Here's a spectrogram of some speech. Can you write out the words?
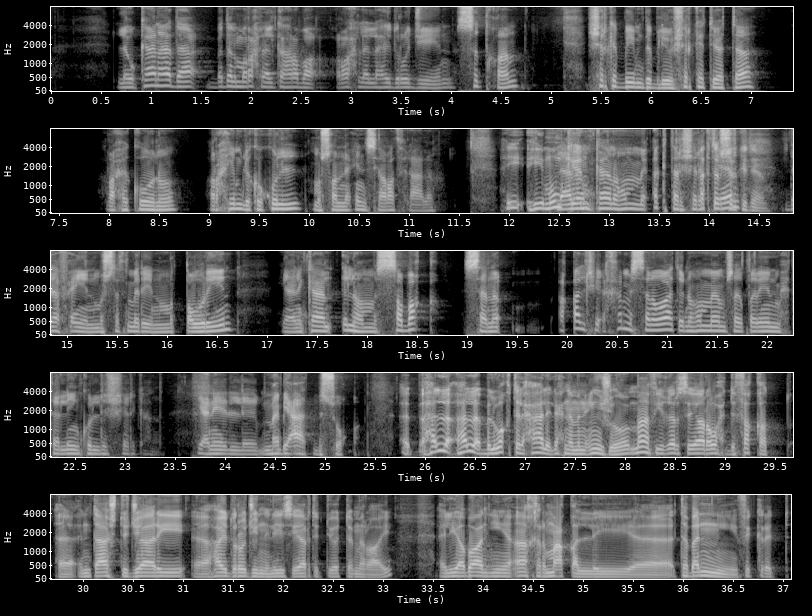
لو كان هذا بدل ما راح للكهرباء راح للهيدروجين. صدقا شركة BMW وشركه تويوتا راح يكونوا راح يملكوا كل مصنعين السيارات في العالم. هي هي لأنهم ممكن كانوا هم أكثر شركتين أكثر شركتين. دافعين مستثمرين متطورين. يعني كان لهم السبق سنة أقل شيء خمس سنوات إنه هم مسيطرين محتلين كل الشركات. يعني المبيعات بالسوق. هلا هلا بالوقت الحالي اللي إحنا بنعيشه ما في غير سيارة واحدة فقط آه، إنتاج تجاري آه، هيدروجين اللي هي سيارة التويوتا ميراي. اليابان هي آخر معقل لتبني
